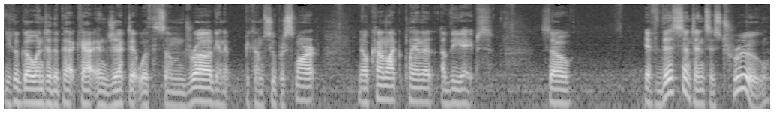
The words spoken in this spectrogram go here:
You could go into the pet cat, inject it with some drug, and it becomes super smart. You know, kind of like Planet of the Apes. So, if this sentence is true,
